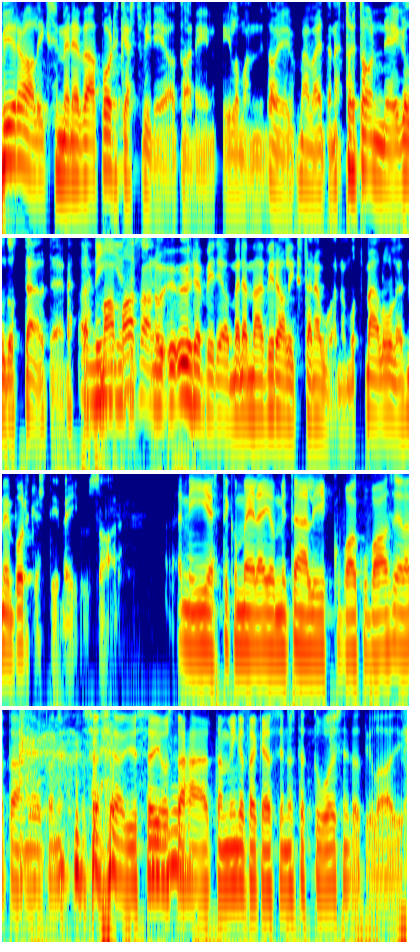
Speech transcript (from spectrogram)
viraaliksi menevää podcast-videota, niin ilman, niin toi, mä väitän, että toi tonni ei kyllä tule täyteen. Että niin, mä, mä oon saanut yhden videon menemään viraaliksi tänä vuonna, mutta mä luulen, että meidän podcastiin me ei kyllä saada. Niin, ja sitten kun meillä ei ole mitään liikkuvaa kuvaa siellä tai muuta, niin se, se, se just tähän, että minkä takia sinne sitten tulisi niitä tilaajia.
